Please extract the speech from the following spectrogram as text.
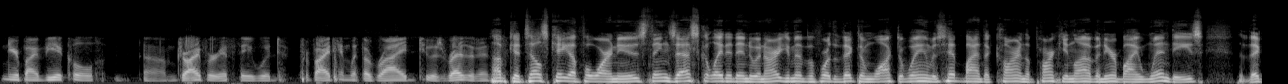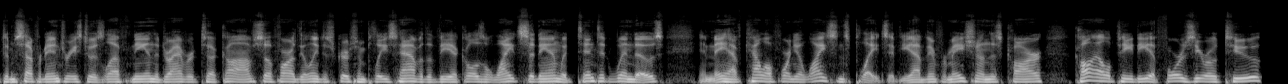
nearby vehicle um, driver if they would provide him with a ride to his residence. Hupka tells KFOR News things escalated into an argument before the victim walked away and was hit by the car in the parking lot of a nearby Wendy's. The victim suffered injuries to his left knee and the driver took off. So far, the only description police have of the vehicle is a white sedan with tinted windows and may have California license plates. If you have information on this car, call LPD at 402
